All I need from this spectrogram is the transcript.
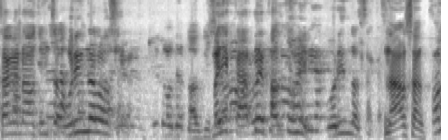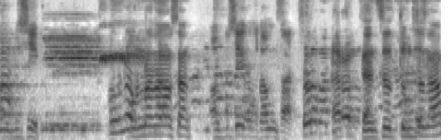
सांगा नाव तुमचं. ओरिजिनल म्हणजे कारवाई फालतू होईल. ओरिजिनल सांगा. नाव सांग. अभिषेक. पूर्ण नाव सांग. अभिषेक त्यांचं तुमचं नाव?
